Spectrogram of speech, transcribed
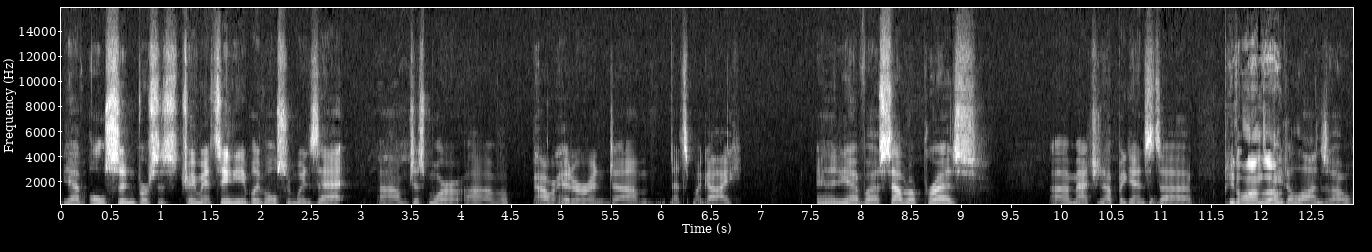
You have Olson versus Trey Mancini. I believe Olson wins that. Um, just more uh, of a power hitter, and um, that's my guy. And then you have uh, Salvador Perez uh, matching up against uh, Pete Alonso. Pete Alonso.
